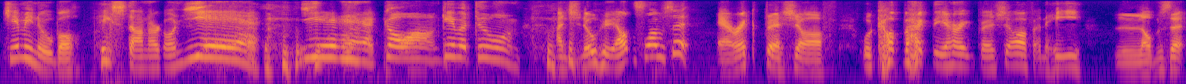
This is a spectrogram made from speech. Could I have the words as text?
Jimmy Noble. He's standing there going, yeah, yeah, go on, give it to him. And do you know who else loves it? Eric Bischoff. We'll cut back to Eric Bischoff, and he loves it.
